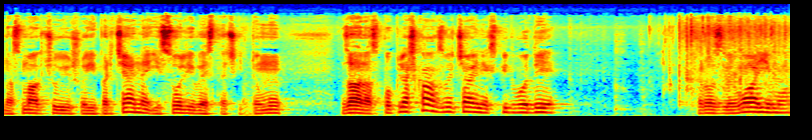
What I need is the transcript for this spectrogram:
На смак чую, що і перчене, і солі вистачить. Тому зараз по пляшках звичайних з-під води розливаємо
